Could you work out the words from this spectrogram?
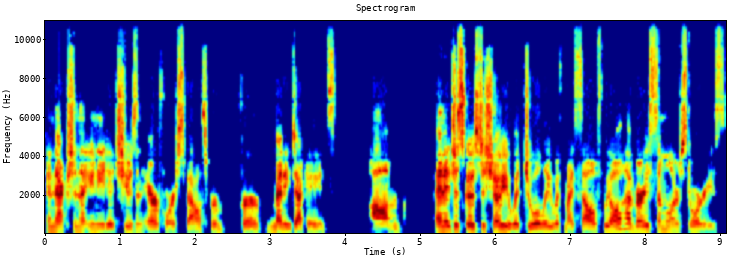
connection that you needed. She was an Air Force spouse for, for many decades. Um, and it just goes to show you with Julie, with myself, we all have very similar stories.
